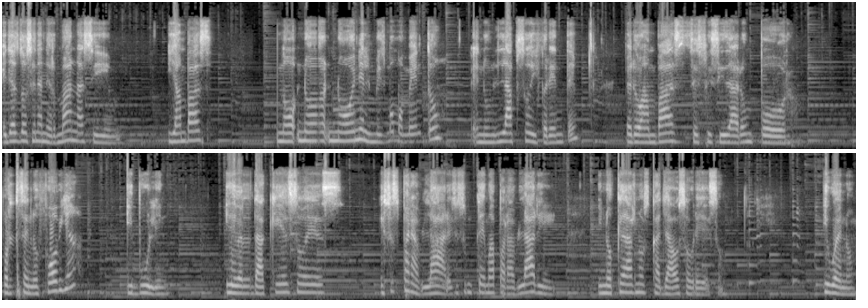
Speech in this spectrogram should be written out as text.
Ellas dos eran hermanas y, y ambas no, no, no en el mismo momento, en un lapso diferente, pero ambas se suicidaron por, por xenofobia y bullying. Y de verdad que eso es, eso es para hablar, eso es un tema para hablar y, y no quedarnos callados sobre eso. Y bueno,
